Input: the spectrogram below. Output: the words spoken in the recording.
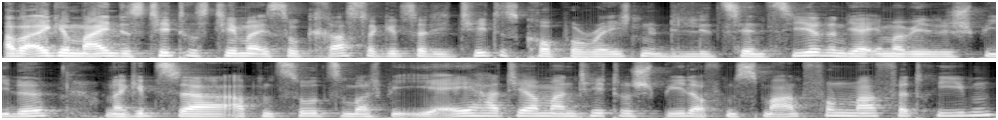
Aber allgemein, das Tetris-Thema ist so krass, da gibt's ja die Tetris Corporation und die lizenzieren ja immer wieder die Spiele. Und da gibt's ja ab und zu, zum Beispiel EA hat ja mal ein Tetris-Spiel auf dem Smartphone mal vertrieben.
